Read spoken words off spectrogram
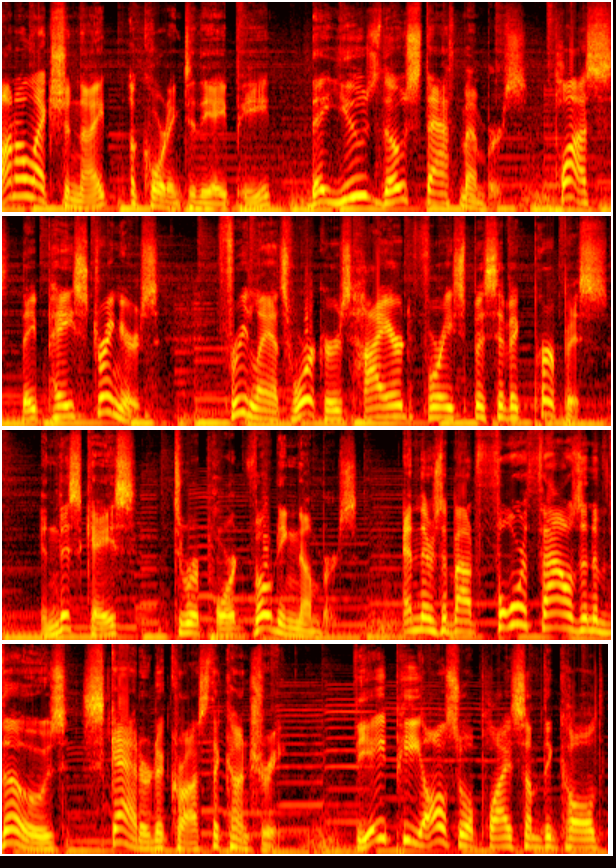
On election night, according to the AP, they use those staff members. Plus, they pay stringers, freelance workers hired for a specific purpose, in this case, to report voting numbers. And there's about 4,000 of those scattered across the country. The AP also applies something called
